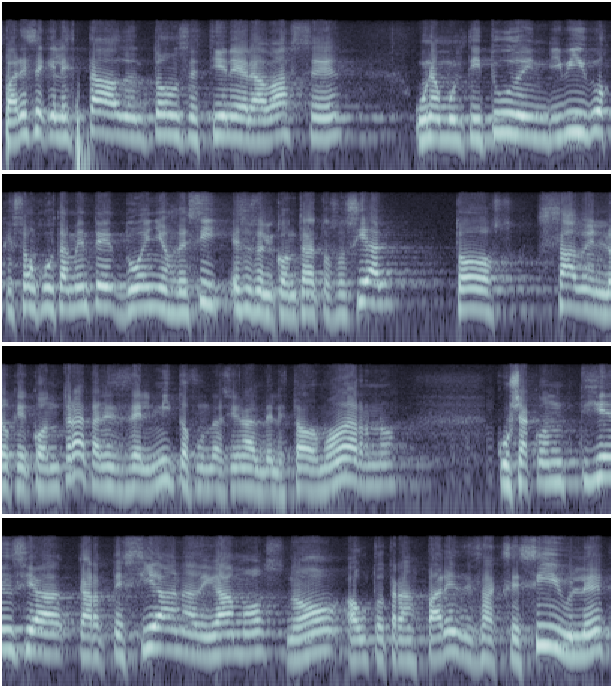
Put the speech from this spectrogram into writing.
Parece que el Estado entonces tiene a la base una multitud de individuos que son justamente dueños de sí. Eso es el contrato social. Todos saben lo que contratan, ese es el mito fundacional del Estado moderno, cuya conciencia cartesiana, digamos, ¿no? autotransparente, es accesible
